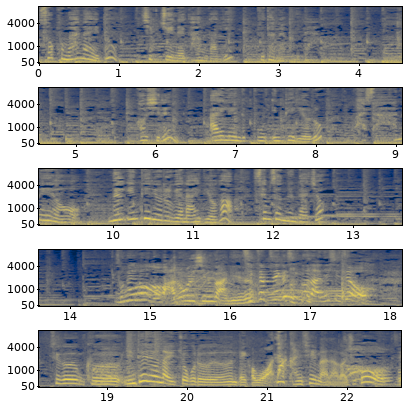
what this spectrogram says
소품 하나에도 집주인의 감각이 묻어납니다. 거실은 아일랜드풍 인테리어로 화사하네요. 늘 인테리어를 위한 아이디어가 샘솟는다죠? 선배님하고 너무 안 어울리시는 거 아니에요? 직접 찍으신 건 아니시죠? 지금 그 인테리어나 이쪽으로는 내가 워낙 관심이 많아가지고 이제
